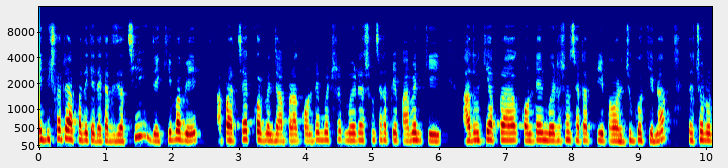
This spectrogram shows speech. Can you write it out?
এই বিষয়টা আপনাদেরকে দেখাতে যাচ্ছি যে কীভাবে আপনারা চেক করবেন যে আপনারা কন্টেন্ট মনিটাইজেশন সেটআপটি পাবেন কি? আদৌ কি আপনারা কনটেন্ট মনিটাইজেশন সেটআপটি পাওয়ার যোগ্য কিনা? তো চলুন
